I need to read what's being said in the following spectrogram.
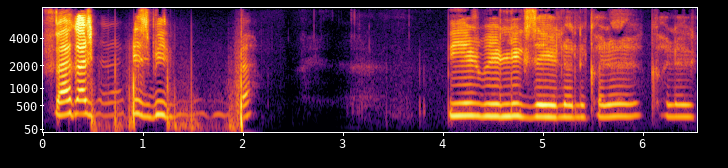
Şu an kaç herkes bir bir birlik zehirlerini kale kale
